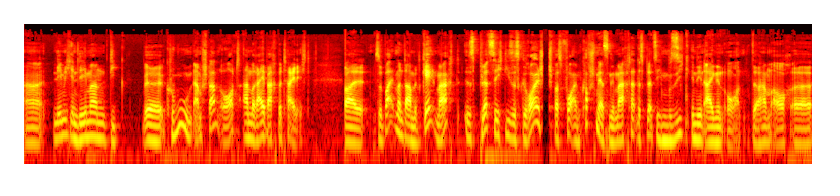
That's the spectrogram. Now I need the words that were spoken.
Äh, nämlich indem man die äh, Kommunen am Standort am Reibach beteiligt. Weil sobald man damit Geld macht, ist plötzlich dieses Geräusch, was vor einem Kopfschmerzen gemacht hat, ist plötzlich Musik in den eigenen Ohren. Da haben auch äh,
